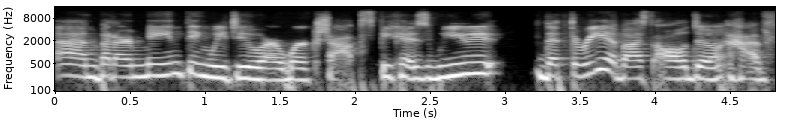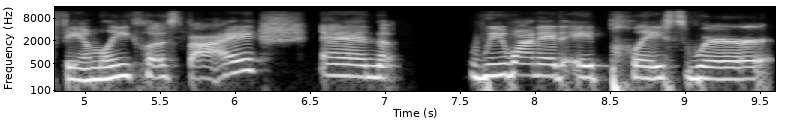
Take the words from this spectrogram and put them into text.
Um, but our main thing we do are workshops because we, the three of us, all don't have family close by. And we wanted a place where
